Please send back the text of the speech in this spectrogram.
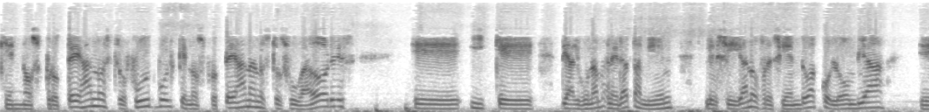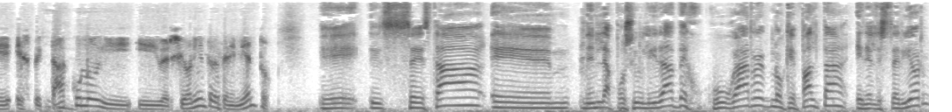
que nos protejan nuestro fútbol, que nos protejan a nuestros jugadores eh, y que de alguna manera también le sigan ofreciendo a Colombia eh, espectáculo y, diversión y entretenimiento. Eh, ¿Se está eh, en la posibilidad de jugar lo que falta en el exterior?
